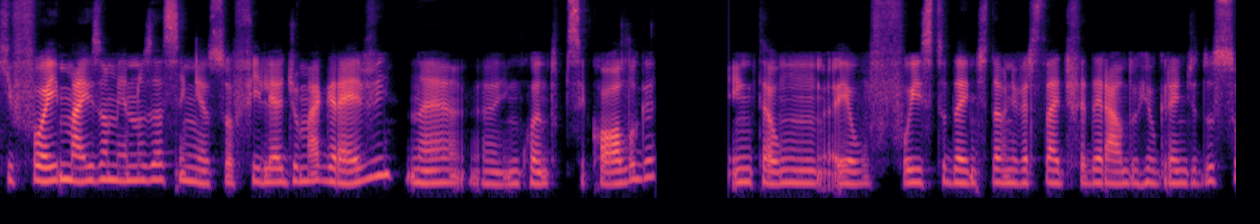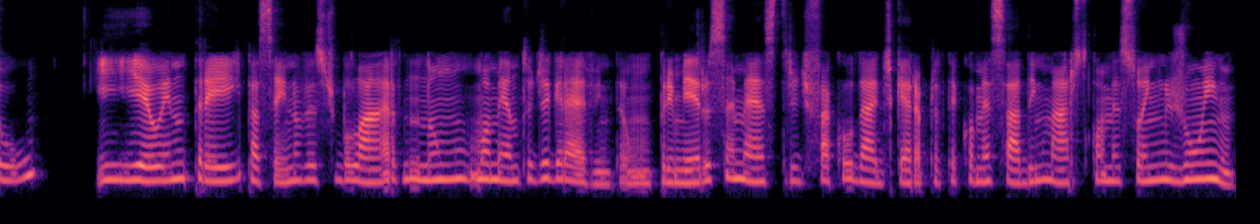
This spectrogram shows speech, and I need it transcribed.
que foi mais ou menos assim. Eu sou filha de uma greve, né, eh, enquanto psicóloga. Então, eu fui estudante da Universidade Federal do Rio Grande do Sul e eu entrei, passei no vestibular num momento de greve. Então, o primeiro semestre de faculdade, que era para ter começado em março, começou em junho.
